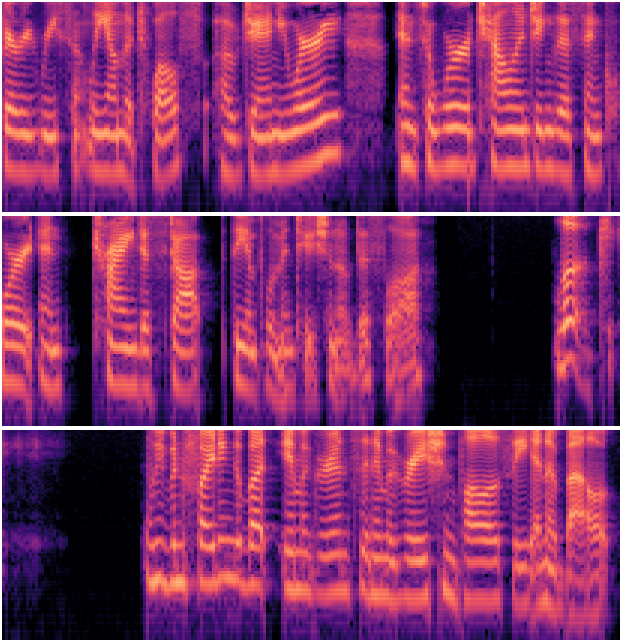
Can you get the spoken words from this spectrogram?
very recently on the 12th of January. And so we're challenging this in court and trying to stop the implementation of this law. Look, we've been fighting about immigrants and immigration policy and about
